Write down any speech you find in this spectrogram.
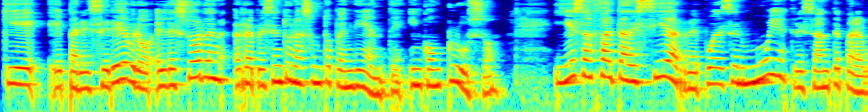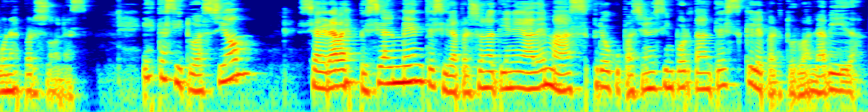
que eh, para el cerebro el desorden representa un asunto pendiente, inconcluso, y esa falta de cierre puede ser muy estresante para algunas personas. Esta situación se agrava especialmente si la persona tiene además preocupaciones importantes que le perturban la vida.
